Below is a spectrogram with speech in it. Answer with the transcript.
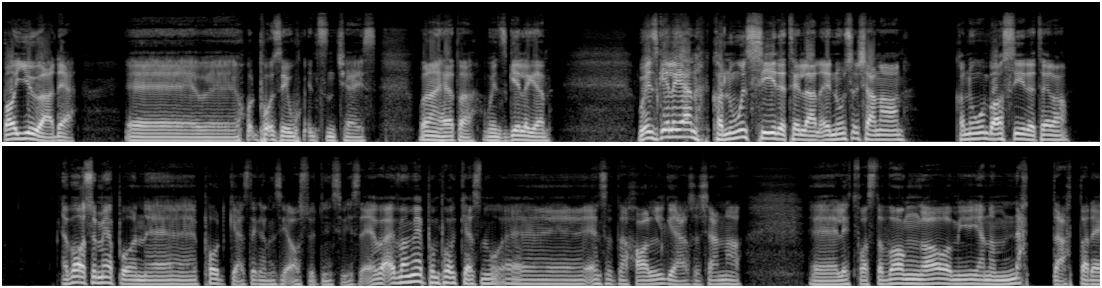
Bare gjør det! Eh, holdt på å si Winston Chase. Hvordan heter han? Wins Gilligan? Wins Gilligan! Kan noen si det til han? Er det noen som kjenner han? Kan noen bare si det til han? Jeg var også med på en eh, podkast, det kan jeg si avslutningsvis. Jeg var, jeg var med på en podkast nå, eh, en som heter Hallgeir, som kjenner eh, litt fra Stavanger og mye gjennom nett etter det,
